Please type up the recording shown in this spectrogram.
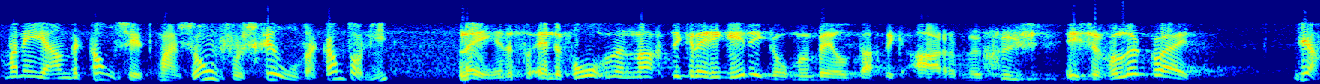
wanneer je aan de kant zit. Maar zo'n verschil, dat kan toch niet? Nee, en de, en de volgende nacht kreeg ik Erik op mijn beeld. Dacht ik, arme Guus, is zijn geluk kwijt. Ja,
